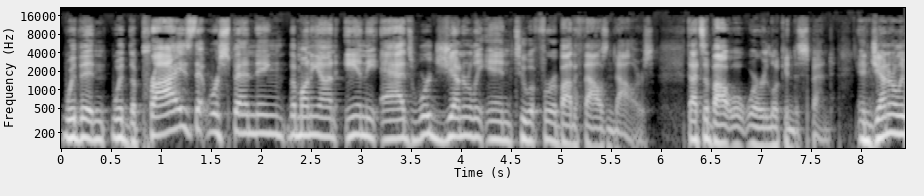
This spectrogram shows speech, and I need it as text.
within with the prize that we're spending the money on and the ads, we're generally into it for about a thousand dollars. That's about what we're looking to spend. And generally,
